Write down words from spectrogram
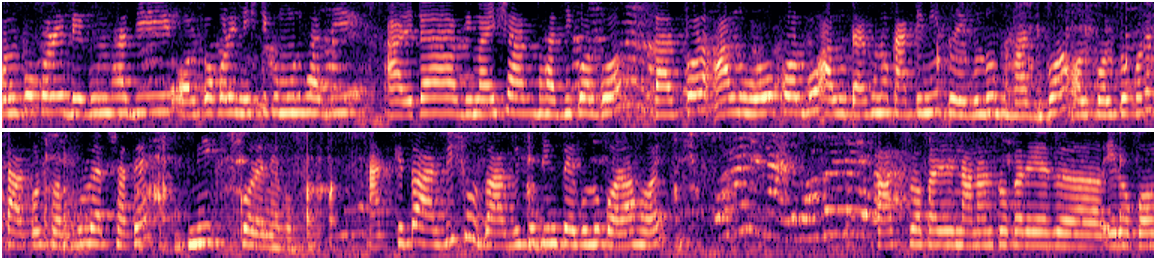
অল্প করে বেগুন ভাজি, অল্প করে মিষ্টি কুমড় ভাজি, আর এটা ডিমাই শাক ভাজি করব। তারপর আলুও করব, আলুটা এখনও কাটিনি, তো এগুলো ভাজবো, অল্প অল্প করে, তারপর সবগুলো একসাথে মিক্সড করে নেব। আজকে তো আরবিশু তো আরবিশু দিন তো এগুলো করা হয়। পাঁচ প্রকারের, নানান প্রকারের এরকম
